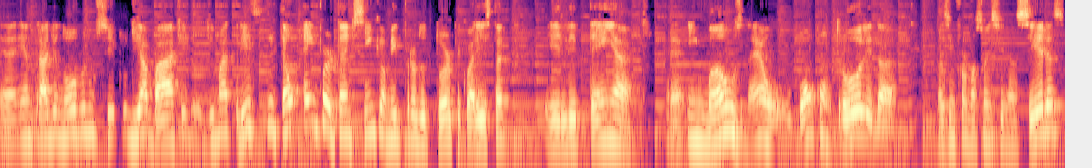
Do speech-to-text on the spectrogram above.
é, entrar de novo num ciclo de abate de matriz. Então é importante sim que o amigo produtor pecuarista ele tenha é, em mãos né, o, o bom controle da, das informações financeiras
